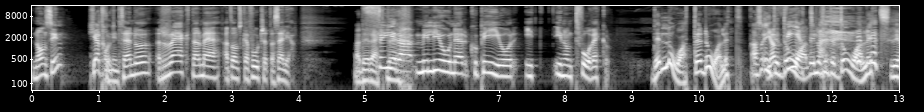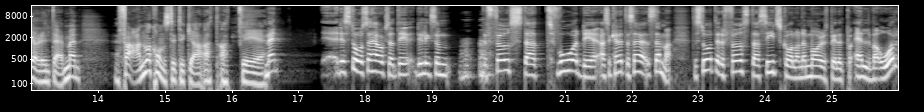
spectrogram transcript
någonsin. Helt Och sjukt. Nintendo räknar med att de ska fortsätta sälja. Ja. Fyra miljoner kopior i, inom två veckor. det låter dåligt. Alltså inte Jag vet. dåligt, det låter inte dåligt, det gör det inte. Men fan vad konstigt tycker jag att, att det... Men det står så här också att det, det är liksom det första 2D, alltså kan detta stämma? Det står att det är det första sidskrollande Mario-spelet på 11 år.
